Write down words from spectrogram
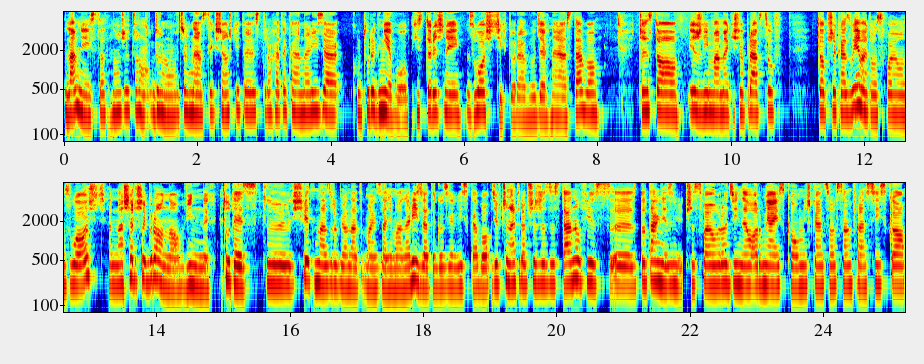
Dla mnie istotną rzeczą, którą wyciągnęłam z tej książki, to jest trochę taka analiza kultury gniewu, historycznej złości, która w ludziach narasta, bo często, jeżeli mamy jakichś oprawców, to przekazujemy tą swoją złość na szersze grono winnych. Tutaj jest y, świetna zrobiona, moim zdaniem, analiza tego zjawiska, bo dziewczyna, która przyjeżdża ze Stanów, jest y, totalnie przez swoją rodzinę ormiańską, mieszkającą w San Francisco,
